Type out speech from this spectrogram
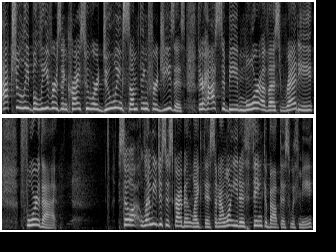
actually believers in Christ who are doing something for Jesus. There has to be more of us ready for that. So let me just describe it like this, and I want you to think about this with me.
